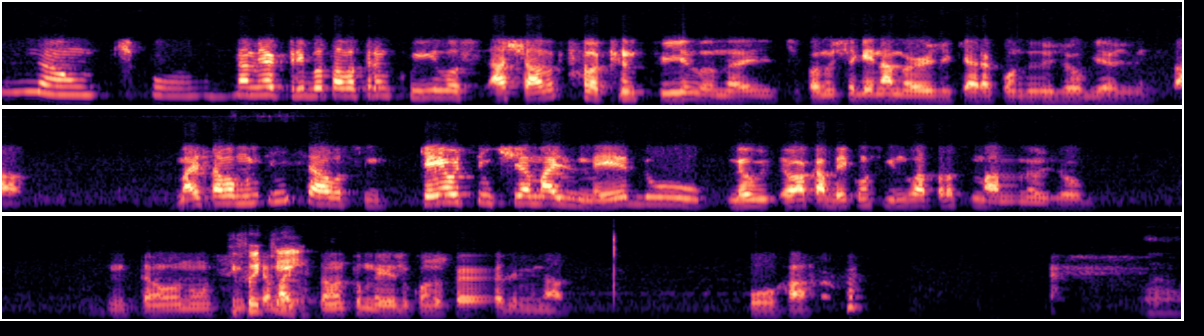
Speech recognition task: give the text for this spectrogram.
Não, tipo, na minha tribo eu tava tranquilo, achava que tava tranquilo, né? E, tipo, eu não cheguei na merge, que era quando o jogo ia juntar. Mas tava muito inicial, assim. Quem eu sentia mais medo, meu, eu acabei conseguindo aproximar no meu jogo. Então eu não sentia mais tanto medo quando eu fui eliminado. Porra. Ah,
